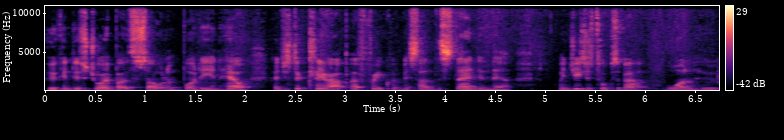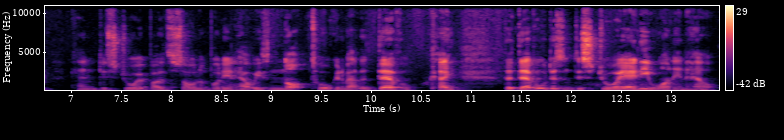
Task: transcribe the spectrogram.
who can destroy both soul and body in hell. And just to clear up a frequent misunderstanding there, when Jesus talks about one who can destroy both soul and body in hell. He's not talking about the devil, okay? The devil doesn't destroy anyone in hell.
